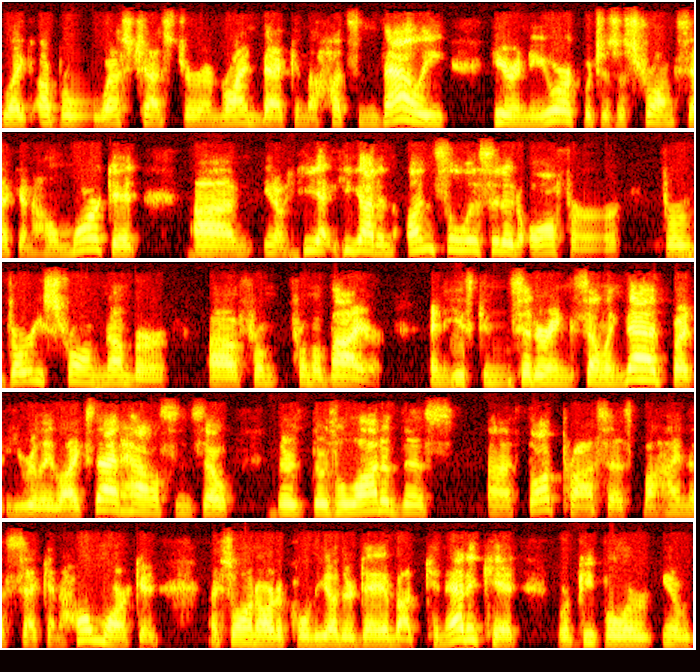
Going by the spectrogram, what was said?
like Upper Westchester and Rhinebeck in the Hudson Valley here in New York, which is a strong second home market. Um, you know, he he got an unsolicited offer for a very strong number uh, from from a buyer, and he's considering selling that, but he really likes that house, and so there's there's a lot of this uh, thought process behind the second home market. I saw an article the other day about Connecticut where people are, you know,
